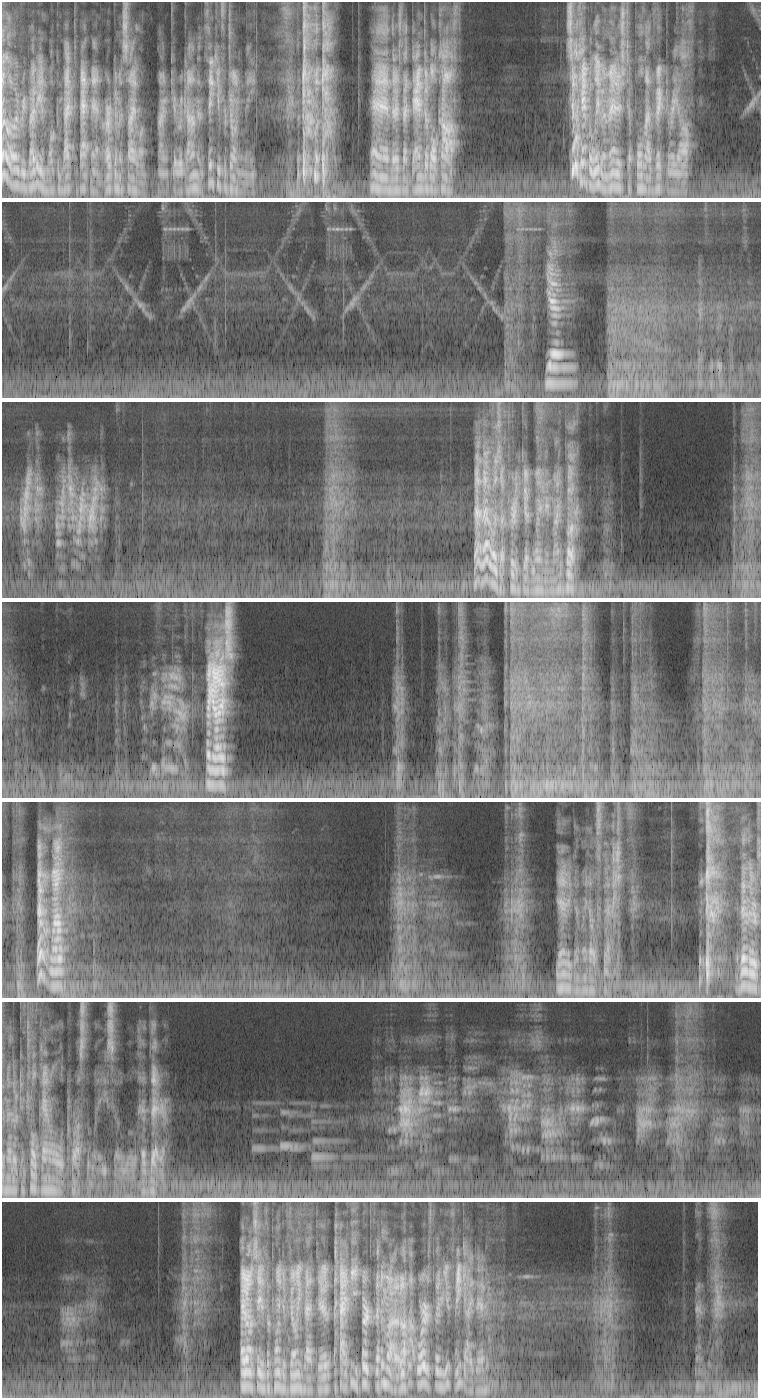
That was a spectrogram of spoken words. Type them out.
Hello, everybody, and welcome back to Batman Arkham Asylum. I'm Kurukan, and thank you for joining me. and there's that damn double cough. Still can't believe I managed to pull that victory off. Yay. That's the first pump disabled. Great. Only two more to find. That, that was a pretty good win in my book. Hi, guys. Health back. and then there's another control panel across the way, so we'll head there. Do not listen to me. I said so much to let it through. I must run I don't see the point of doing that, dude. I hurt them a lot worse than you think I did. Then what?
